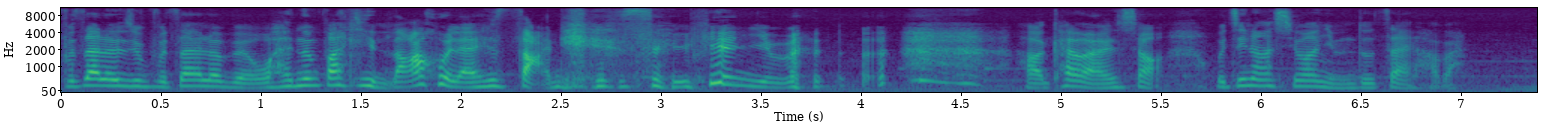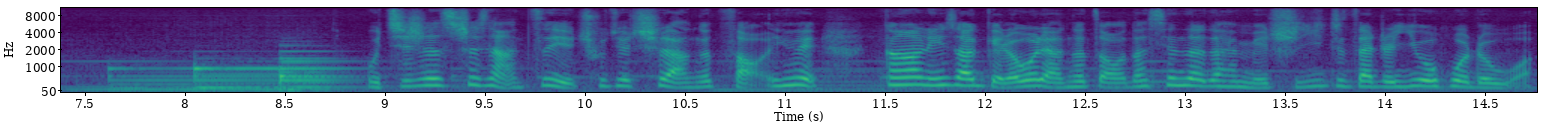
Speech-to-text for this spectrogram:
不在了就不在了呗，我还能把你拉回来是咋的？随便你们。好，开玩笑，我尽量希望你们都在，好吧？我其实是想自己出去吃两个枣，因为刚刚林晓给了我两个枣，我到现在都还没吃，一直在这诱惑着我。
